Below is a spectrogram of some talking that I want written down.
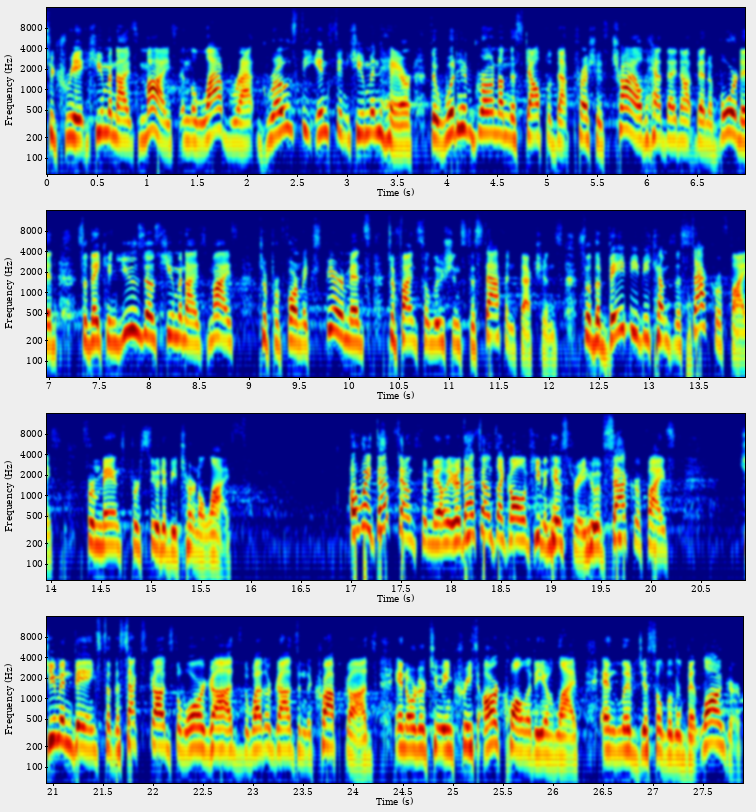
to create humanized mice, and the lab rat grows the infant human hair that would have grown on the scalp of that precious child had they not been aborted, so they can use those humanized mice to perform experiments to find solutions to staph infections. So the baby becomes a sacrifice for man's pursuit of eternal life. Oh, wait, that sounds familiar. That sounds like all of human history who have sacrificed human beings to the sex gods, the war gods, the weather gods, and the crop gods in order to increase our quality of life and live just a little bit longer.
